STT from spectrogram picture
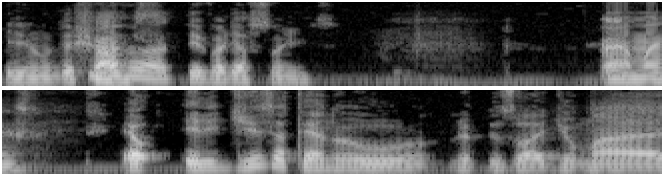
Ele não deixava Nossa. ter variações. É, mas. É, ele diz até no, no episódio uma.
